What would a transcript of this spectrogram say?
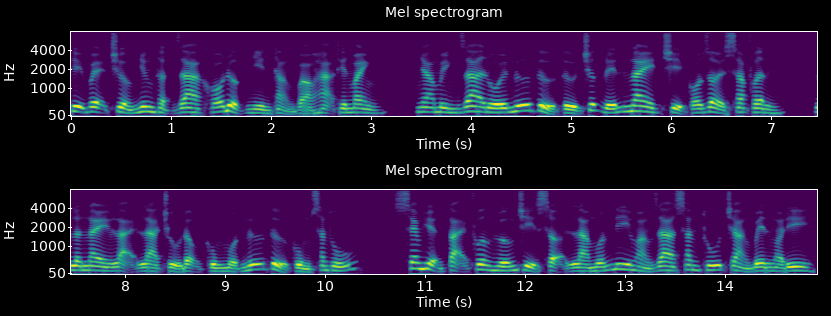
Thị vệ trưởng nhưng thật ra khó được nhìn thẳng vào hạ thiên manh, nhà mình ra đối nữ tử từ trước đến nay chỉ có rời xa phân, lần này lại là chủ động cùng một nữ tử cùng săn thú, xem hiện tại phương hướng chỉ sợ là muốn đi hoàng gia săn thú chàng bên ngoài đi.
